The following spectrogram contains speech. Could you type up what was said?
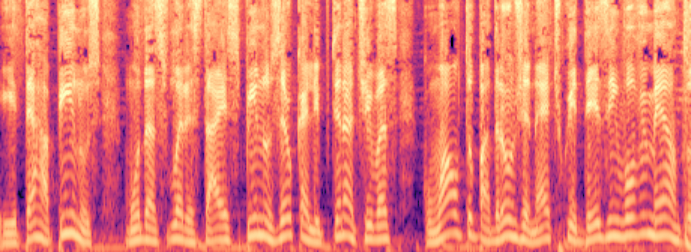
E Terra Pinos, mudas florestais, pinos eucalipto nativas com alto padrão genético e desenvolvimento.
